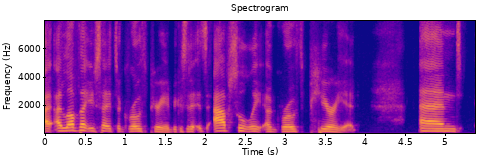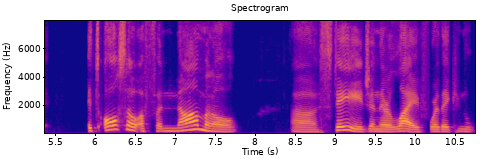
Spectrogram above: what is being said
I, I love that you said it's a growth period because it is absolutely a growth period. And it's also a phenomenal uh, stage in their life where they can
